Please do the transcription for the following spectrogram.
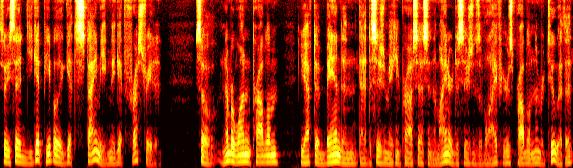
So he said you get people that get stymied and they get frustrated. So, number one problem you have to abandon that decision making process in the minor decisions of life. Here's problem number two with it.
